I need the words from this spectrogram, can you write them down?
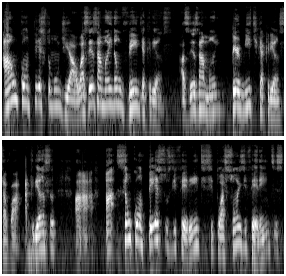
há um contexto mundial. Às vezes a mãe não vende a criança, às vezes a mãe permite que a criança vá. A criança. A, a, são contextos diferentes, situações diferentes,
